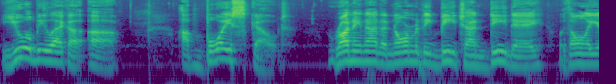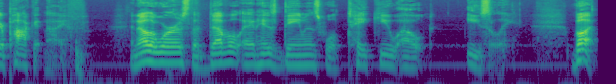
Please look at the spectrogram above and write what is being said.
you will be like a, a, a Boy Scout running onto Normandy Beach on D Day with only your pocket knife. In other words, the devil and his demons will take you out easily. But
